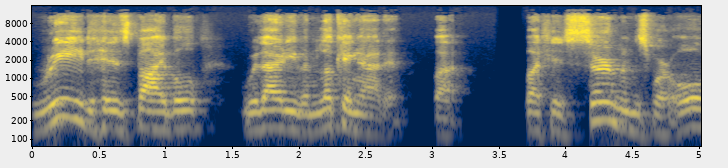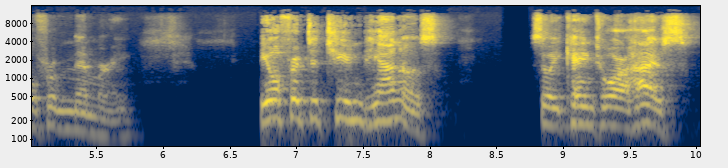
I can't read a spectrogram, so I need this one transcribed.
read his Bible without even looking at it, but, but his sermons were all from memory. He offered to tune pianos, so he came to our house,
